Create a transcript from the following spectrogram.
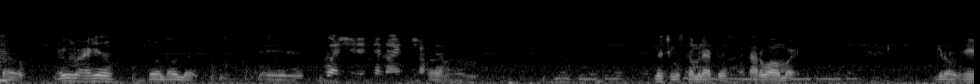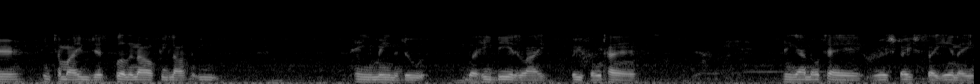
So they was right here doing donuts, and Question is 10 um, Mitchell was coming out the out of Walmart. Get over here. He talking about he was just pulling off. He lost. He, he didn't mean to do it, but he did it like three, four times. Ain't got no tag. Registration say NA.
